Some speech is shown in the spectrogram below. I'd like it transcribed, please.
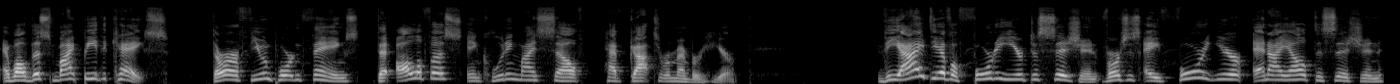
And while this might be the case, there are a few important things that all of us, including myself, have got to remember here. The idea of a 40 year decision versus a four year NIL decision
